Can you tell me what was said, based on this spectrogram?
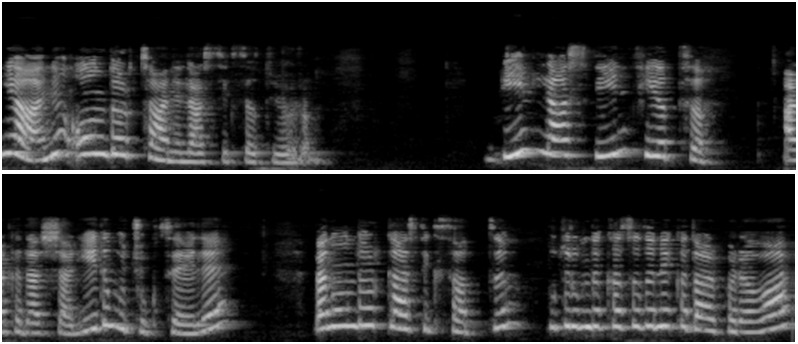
Yani 14 tane lastik satıyorum. Bir lastiğin fiyatı arkadaşlar 7,5 TL. Ben 14 lastik sattım. Bu durumda kasada ne kadar para var?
